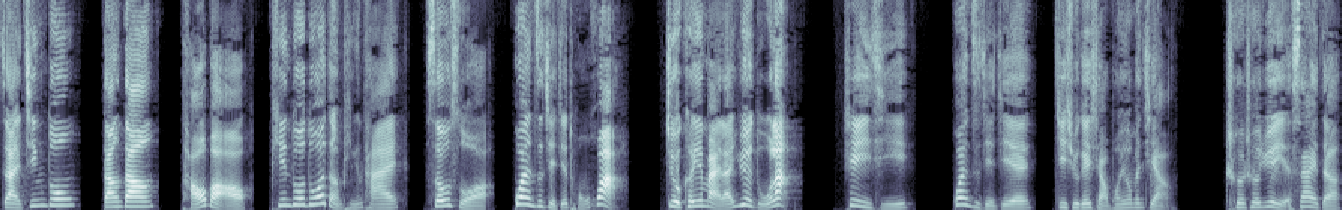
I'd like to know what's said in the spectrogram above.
在京东、当当、淘宝、拼多多等平台搜索“罐子姐姐童话”，就可以买来阅读啦。这一集，罐子姐姐继续给小朋友们讲《车车越野赛》的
